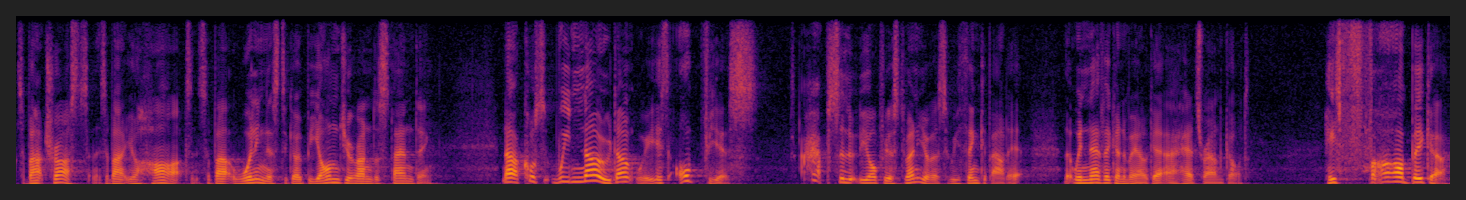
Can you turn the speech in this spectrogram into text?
it's about trust and it's about your heart. It's about willingness to go beyond your understanding. Now, of course, we know, don't we? It's obvious. It's absolutely obvious to any of us if we think about it that we're never going to be able to get our heads around God. He's far bigger.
